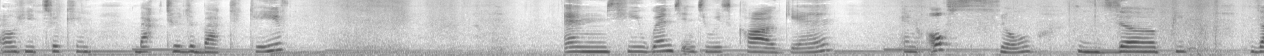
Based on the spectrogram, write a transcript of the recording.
or he took him back to the bat cave. And he went into his car again. And also the the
